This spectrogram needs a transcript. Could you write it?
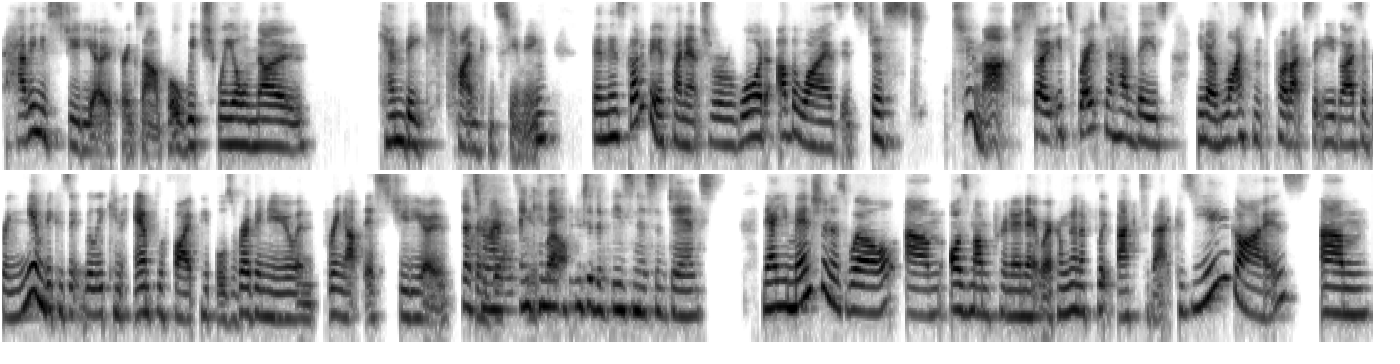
having a studio, for example, which we all know can be time consuming, then there's got to be a financial reward. Otherwise, it's just too much. So it's great to have these, you know, licensed products that you guys are bringing in because it really can amplify people's revenue and bring up their studio. That's right, and connect well. them to the business of dance. Now, you mentioned as well um, AusMumpreneur Network. I'm going to flip back to that because you guys, um,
